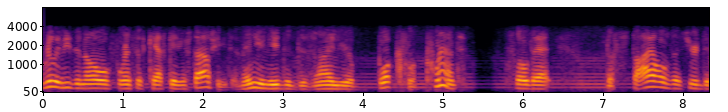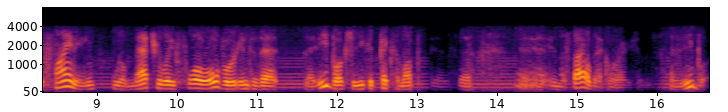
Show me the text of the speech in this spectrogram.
really need to know, for instance, cascading style sheets, and then you need to design your book for print so that the styles that you're defining will naturally flow over into that, that ebook so you could pick them up as, uh, in the style declarations in an ebook.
